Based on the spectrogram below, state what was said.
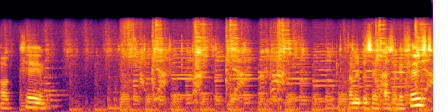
Okay. Damit bist du jetzt außer Gefecht.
